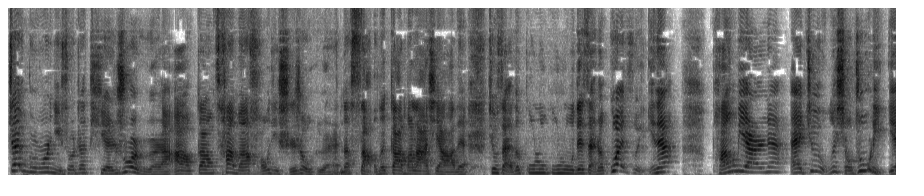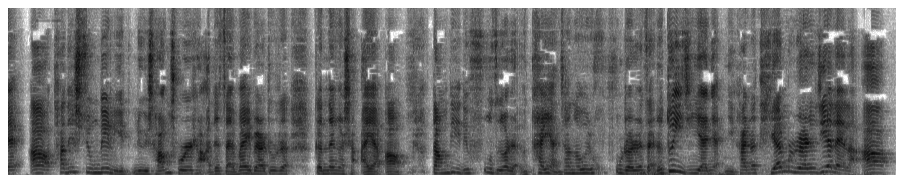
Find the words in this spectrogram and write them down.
这功夫你说这天硕哥啊啊，刚唱完好几十首歌，那嗓子干巴拉瞎的，就在这咕噜咕噜的在这灌水呢。旁边呢，哎，就有个小助理啊，他的兄弟吕吕长春啥的，在外边就是跟那个啥呀啊，当地的负责人开演唱会负责人在这对接呢。你看这田波就进来了啊。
